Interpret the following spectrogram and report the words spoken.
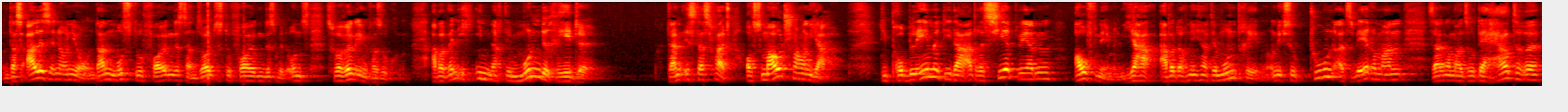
und das alles in der Union, dann musst du Folgendes, dann solltest du Folgendes mit uns zu verwirklichen versuchen. Aber wenn ich ihnen nach dem Munde rede, dann ist das falsch. Aufs Maul schauen, ja. Die Probleme, die da adressiert werden, aufnehmen, ja, aber doch nicht nach dem Mund reden und nicht so tun, als wäre man, sagen wir mal so, der Härtere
